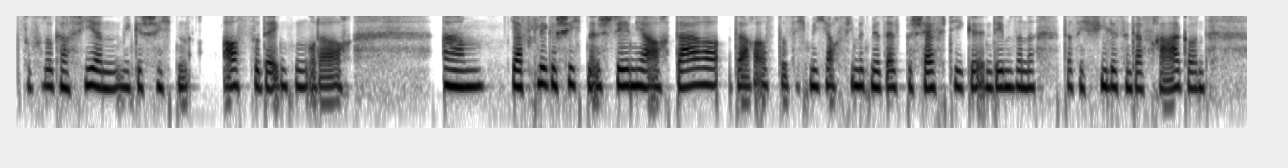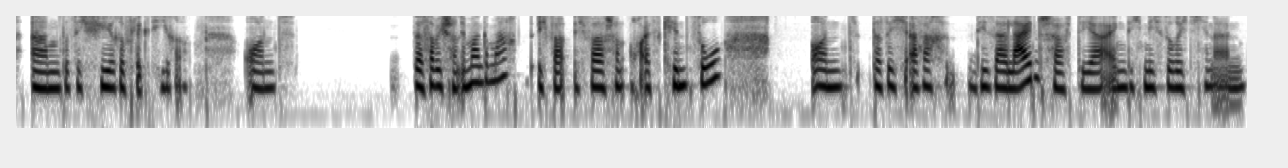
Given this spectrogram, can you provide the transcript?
zu fotografieren, mir Geschichten auszudenken oder auch ähm, ja, viele Geschichten entstehen ja auch daraus, dass ich mich auch viel mit mir selbst beschäftige, in dem Sinne, dass ich vieles hinterfrage und ähm, dass ich viel reflektiere. Und das habe ich schon immer gemacht. Ich war, ich war schon auch als Kind so. Und dass ich einfach dieser Leidenschaft, die ja eigentlich nicht so richtig in einen,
